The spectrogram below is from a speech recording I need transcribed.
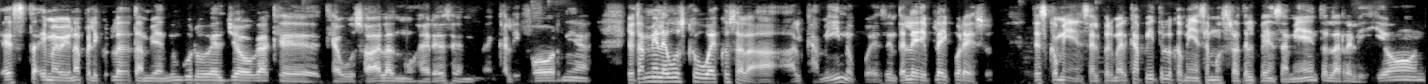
esta, y me vi una película también de un gurú del yoga que, que abusaba de las mujeres en, en, California. Yo también le busco huecos al camino, pues. Entonces le di play por eso. Entonces comienza, el primer capítulo comienza a mostrarte el pensamiento, la religión.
